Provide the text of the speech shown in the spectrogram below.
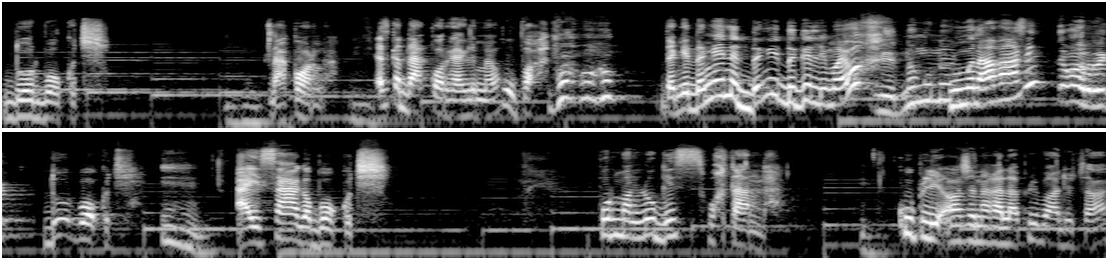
dóor bokku ci. d' accord nga est ce que d' accord nga ak li may wax ou pas. waaw waaw da ngay da ngay ne da ngay dëggal li may wax. mais nangu naa ñu mën a avancer. demal rek. dóor bokku ci. ay saaga bokku ci. pour man loo gis waxtaan la. couple yi en général la plupart du temps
